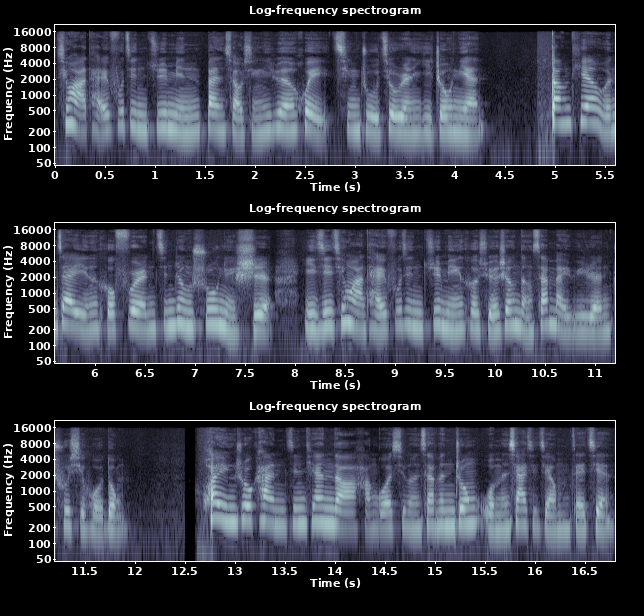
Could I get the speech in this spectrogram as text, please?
青瓦台附近居民办小型音乐会庆祝就任一周年。当天，文在寅和夫人金正淑女士以及青瓦台附近居民和学生等三百余人出席活动。欢迎收看今天的韩国新闻三分钟，我们下期节目再见。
